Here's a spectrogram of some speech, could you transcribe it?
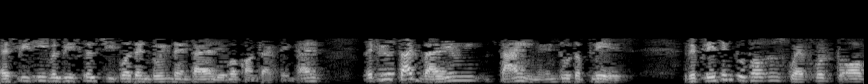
SPC will be still cheaper than doing the entire labor contracting. And if you start valuing time into the place, Replacing 2,000 square foot of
